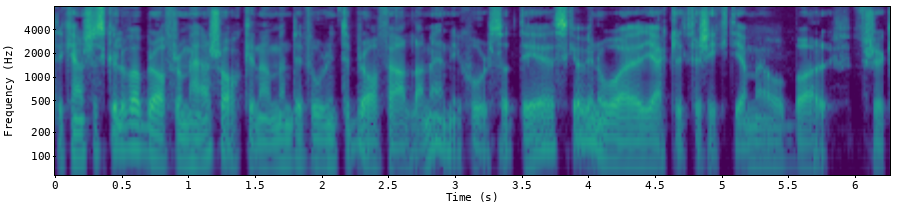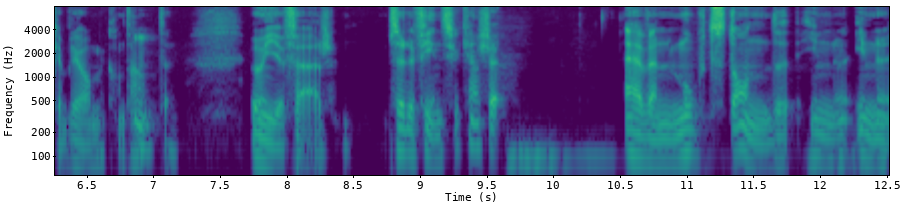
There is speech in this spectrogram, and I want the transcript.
det kanske skulle vara bra för de här sakerna, men det vore inte bra för alla människor. Så det ska vi nog vara jäkligt försiktiga med och bara försöka bli av med kontanter. Ungefär. Så det finns ju kanske även motstånd in, in,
